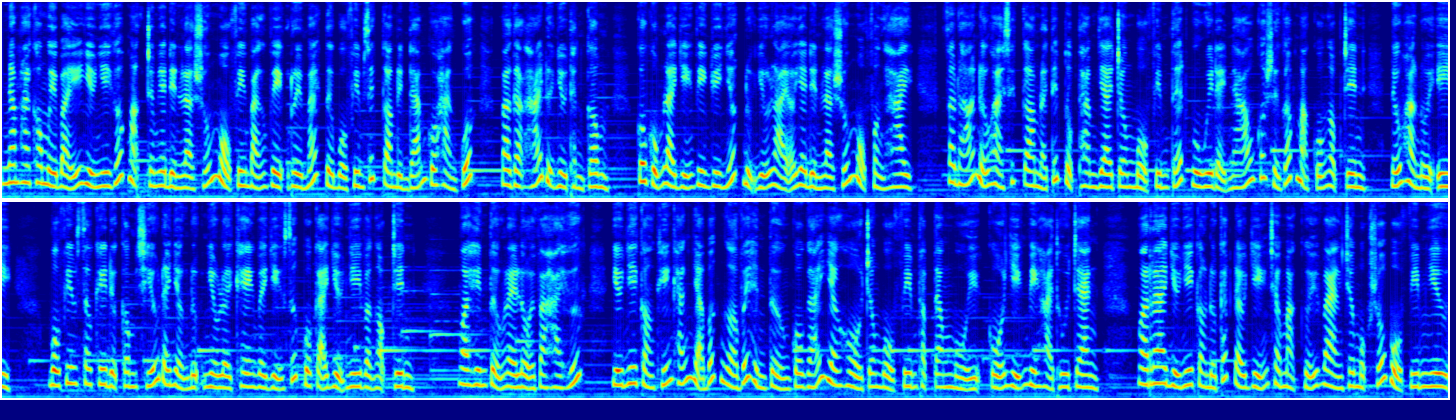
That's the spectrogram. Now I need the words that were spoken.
Năm 2017, Diệu Nhi góp mặt trong gia đình là số 1 phiên bản Việt remake từ bộ phim sitcom đình đám của Hàn Quốc và gặt hái được nhiều thành công. Cô cũng là diễn viên duy nhất được giữ lại ở gia đình là số 1 phần 2. Sau đó, nữ hoàng sitcom lại tiếp tục tham gia trong bộ phim Tết Vui Đại Náo có sự góp mặt của Ngọc Trinh, nữ hoàng nội y. Bộ phim sau khi được công chiếu đã nhận được nhiều lời khen về diễn xuất của cả Diệu Nhi và Ngọc Trinh. Ngoài hình tượng lầy lội và hài hước, Diệu Nhi còn khiến khán giả bất ngờ với hình tượng cô gái giang hồ trong bộ phim Thập Tam Muội của diễn viên Hải Thu Trang. Ngoài ra, Diệu Nhi còn được các đạo diễn cho mặt gửi vàng trong một số bộ phim như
